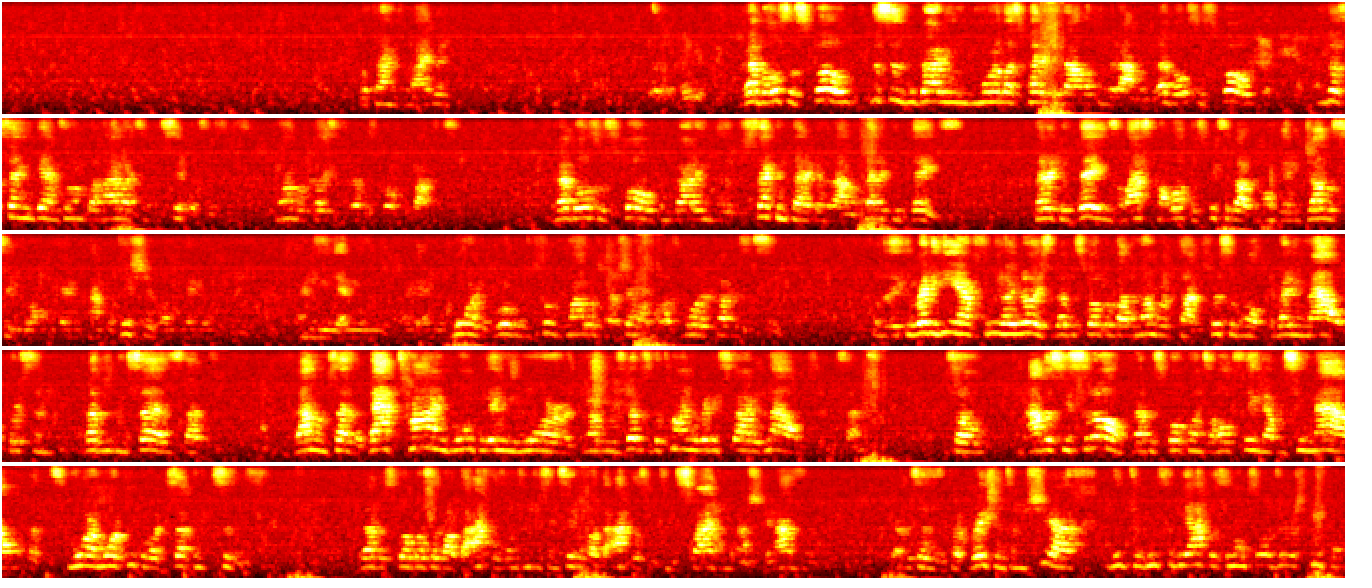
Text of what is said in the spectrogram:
what time is my Rebbe? Also spoke. This is regarding more or less Pedagog Aleph and the Rambam. Rebbe also spoke. I'm just saying again some of the highlights of the Sichos. This is normal places Rebbe spoke about this. Rebbe also spoke regarding the second Pedagog in the Rambam, Pedagog days. Pedagog days, the last halacha speaks about there won't be any jealousy, there won't be any competition, there won't be any, any, any, any war. The world will be filled with knowledge of Hashem has more that covers the sea. Already here have three Hayrois. The Rebbe spoke about a number of times. First of all, already now, a person, Rebbe even says that, Rambam says that that time won't be any more. In other words, the time already started now, in a certain sense. So, Abbas Yisrael, Rebbe spoke on the whole thing that we see now that more and more people are accepting. The Rebbe spoke also about the Achdus. One interesting thing about the Achdus between Sfardim and Ashkenazim. The Rebbe says the preparations of Mashiach need to, needs to be Achdus amongst all Jewish people.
